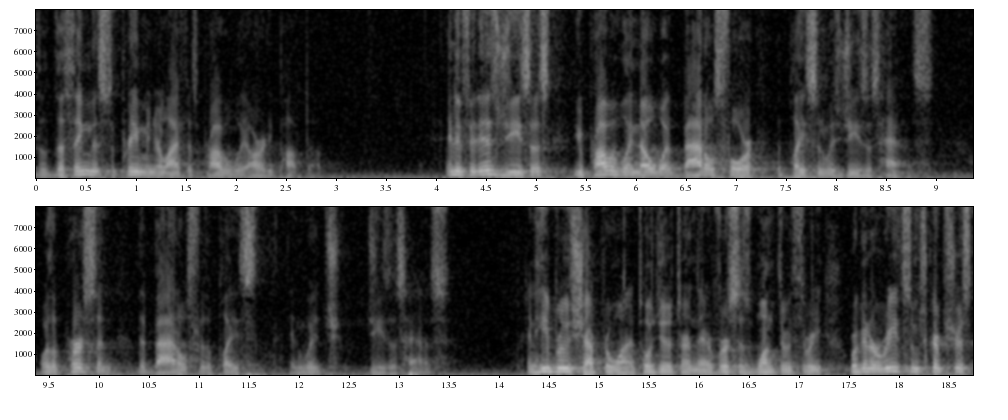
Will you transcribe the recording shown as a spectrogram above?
the, the thing that's supreme in your life has probably already popped up. And if it is Jesus, you probably know what battles for the place in which Jesus has, or the person that battles for the place in which Jesus has. In Hebrews chapter 1, I told you to turn there, verses 1 through 3. We're going to read some scriptures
